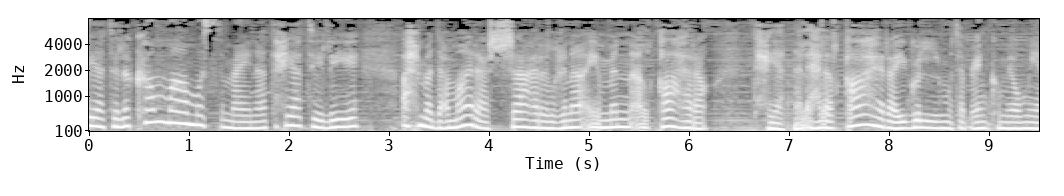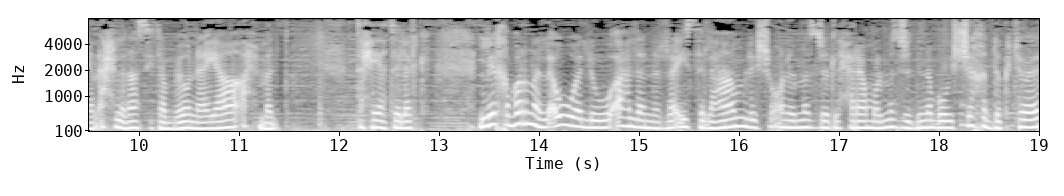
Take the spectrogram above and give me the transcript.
تحياتي لكم مستمعينا. تحياتي لي أحمد عمارة الشاعر الغنائي من القاهرة. تحياتنا لأهل القاهرة. يقول متابعينكم يوميا أحلى ناس يتابعونا. يا أحمد. تحياتي لك. لخبرنا الأول وأعلن الرئيس العام لشؤون المسجد الحرام والمسجد النبوي الشيخ الدكتور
